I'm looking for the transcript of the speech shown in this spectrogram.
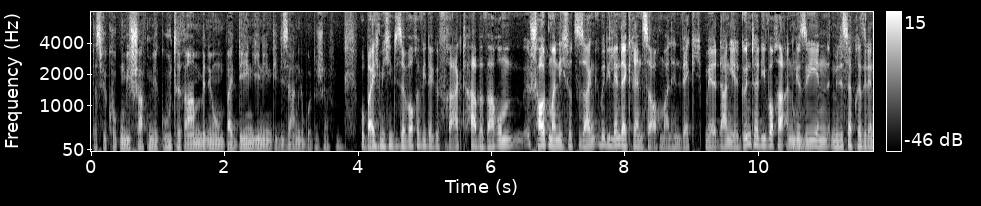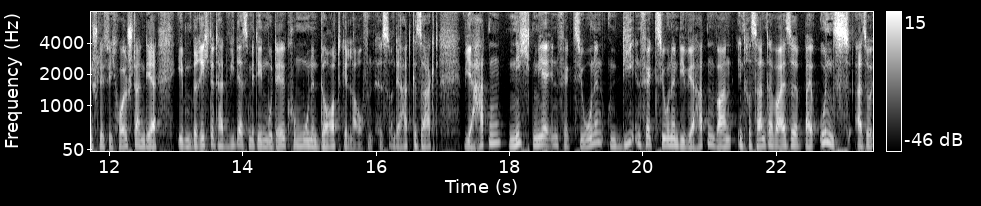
dass wir gucken, wie schaffen wir gute Rahmenbedingungen bei denjenigen, die diese Angebote schaffen. Wobei ich mich in dieser Woche wieder gefragt habe, warum schaut man nicht sozusagen über die Ländergrenze auch mal hinweg? Ich habe mir Daniel Günther die Woche angesehen, mhm. Ministerpräsident Schleswig-Holstein, der eben berichtet hat, wie das mit den Modellkommunen dort gelaufen ist. Und er hat gesagt, wir hatten nicht mehr Infektionen und die Infektionen, die wir hatten, waren interessanterweise bei uns, also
